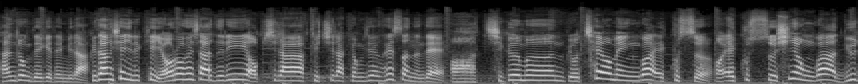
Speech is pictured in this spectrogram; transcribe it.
단종되게 됩니다. 그 당시엔 이렇게 여러 회사들이 엎치락 뒤치락 경쟁을 했었는데 어, 지금은 요 체어맨과 에쿠스, 어, 에쿠스 신형과 뉴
